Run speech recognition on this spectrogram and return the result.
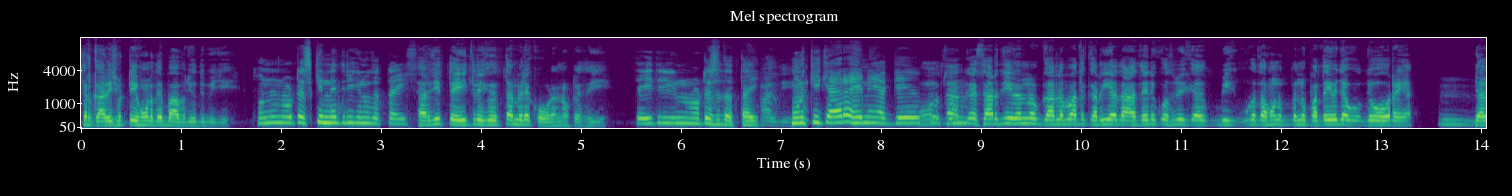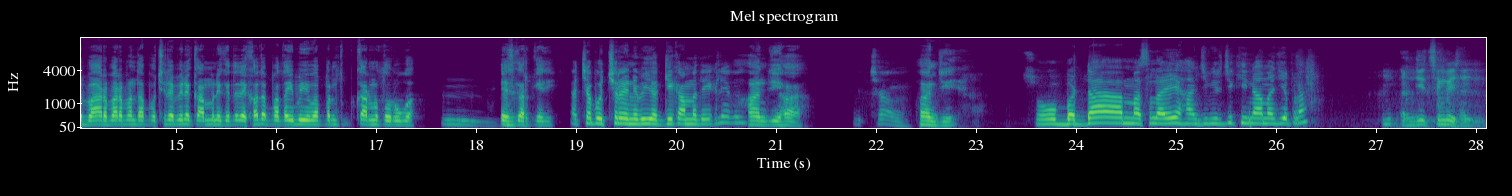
ਸਰਕਾਰੀ ਛੁੱਟੀ ਹੋਣ ਦੇ ਬਾਵਜੂਦ ਵੀ ਜੀ। ਤੁਹਾਨੂੰ ਨੋਟਿਸ ਕਿੰਨੇ ਤਰੀਕ ਨੂੰ ਦਿੱਤਾ ਜੀ? ਸਰ ਜੀ 23 ਤਰੀਕ ਨੂੰ ਦਿੱਤਾ ਮੇਰੇ ਕੋਲ ਨੋਟਿਸ ਜੀ। 23 ਤਰੀਕ ਨੂੰ ਨੋਟਿਸ ਦਿੱਤਾ ਜੀ। ਹਾਂਜੀ। ਹੁਣ ਕੀ ਕਹਿ ਰਹੇ ਨੇ ਅੱਗੇ? ਹੁਣ ਤਾਂ ਅੱਗੇ ਸਰ ਜੀ ਇਹਨਾਂ ਨੂੰ ਗੱਲਬਾਤ ਕਰੀ ਆ ਦੱਸਦੇ ਨੇ ਕੁਝ ਵੀ ਕਿ- ਵੀ ਉਹ ਤਾਂ ਹੁਣ ਮੈਨੂੰ ਪਤਾ ਹੀ ਹੈ ਜੋ ਜੋ ਹੋ ਰਿਹਾ ਹੂੰ, ਜਦ ਬਾਰ-ਬਾਰ ਬੰਦਾ ਪੁੱਛ ਰਿਹਾ ਵੀ ਇਹਨੇ ਕੰਮ ਨਹੀਂ ਕਿਤੇ ਦੇਖਾ ਤਾਂ ਪਤਾ ਹੀ ਵੀ ਆਪਾਂ ਨੂੰ ਕਰਨ ਨੂੰ ਤੋਰੂਗਾ। ਹੂੰ। ਇਸ ਕਰਕੇ ਜੀ। ਅੱਛਾ ਪੁੱਛ ਰਹੇ ਨੇ ਵੀ ਅੱਗੇ ਕੰਮ ਦੇਖ ਲਿਆ ਕੋਈ? ਹਾਂਜੀ ਹਾਂ। ਅੱਛਾ। ਹਾਂਜੀ। ਸੋ ਵੱਡਾ ਮਸਲਾ ਇਹ ਹਾਂਜੀ ਵੀਰ ਜੀ ਕੀ ਨਾਮ ਹੈ ਜੀ ਆਪਣਾ? ਰਣਜੀਤ ਸਿੰਘ ਹੈ ਜੀ।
